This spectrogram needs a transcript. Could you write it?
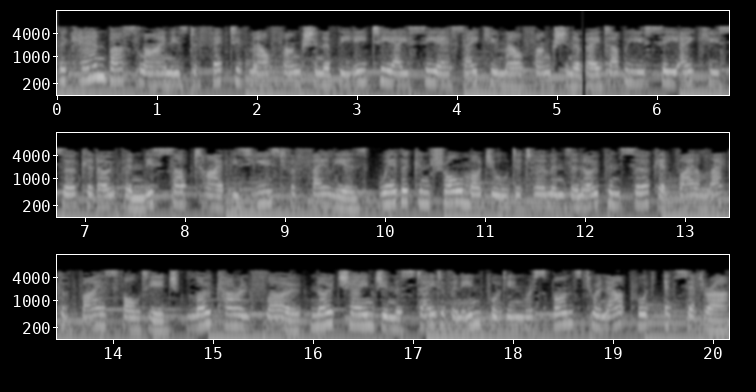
The CAN bus line is defective malfunction of the ETACS ECU malfunction of AWC ECU circuit open This subtype is used for failures, where the control module determines an open circuit via lack of bias voltage, low current flow, no change in the state of an input in response to an output, etc.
